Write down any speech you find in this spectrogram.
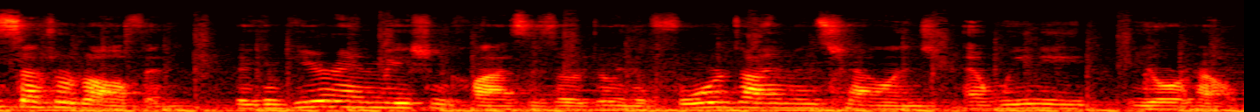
Central Dauphin, the computer animation classes are doing the 4 Diamonds Challenge and we need your help.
